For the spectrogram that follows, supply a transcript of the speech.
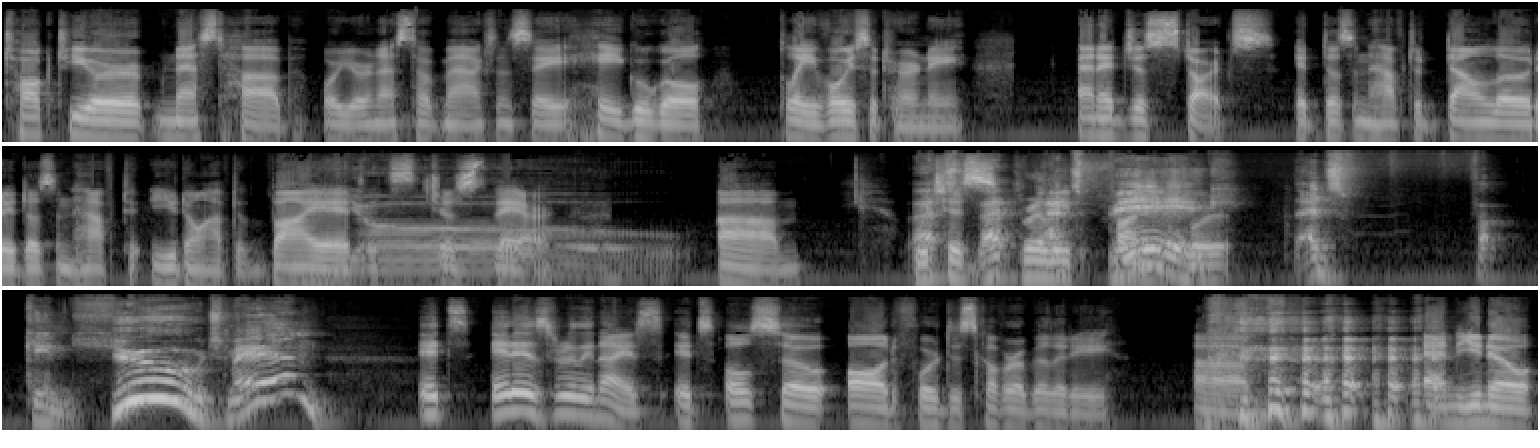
talk to your Nest Hub or your Nest Hub Max and say, "Hey Google, play Voice Attorney," and it just starts. It doesn't have to download. It doesn't have to. You don't have to buy it. It's just there. Um, which That's, is that- really that's funny. big. For, That's fucking huge, man. it's it is really nice. It's also odd for discoverability. Um, and you know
